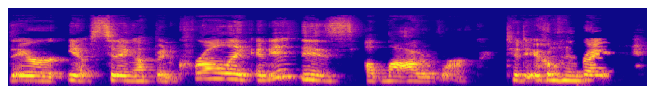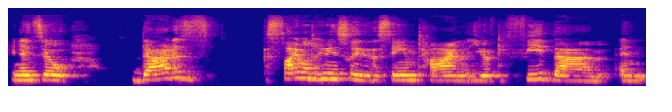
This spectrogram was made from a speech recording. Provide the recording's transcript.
they're, you know, sitting up and crawling. And it is a lot of work to do, mm-hmm. right? And so that is simultaneously the same time that you have to feed them and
